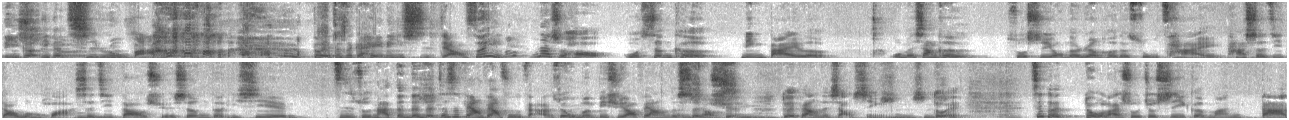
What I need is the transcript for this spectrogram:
一个一个耻辱吧。对，这、就是个黑历史这样。所以那时候我深刻明白了，我们上课。所使用的任何的素材，它涉及到文化，涉及到学生的一些自尊啊，等等等，这是。非常非常复杂的，所以我们必须要非常的慎选，对，非常的小心，是是，是，对。这个对我来说就是一个蛮大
